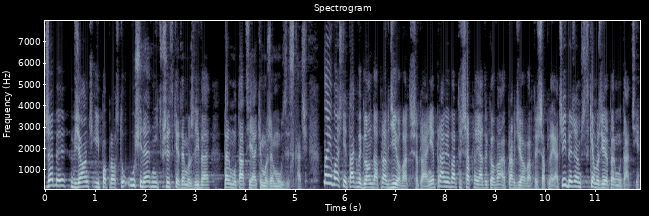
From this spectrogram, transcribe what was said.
żeby wziąć i po prostu uśrednić wszystkie te możliwe permutacje, jakie możemy uzyskać. No i właśnie tak wygląda prawdziwa wartość Shapleya. Nie prawie wartość Shapleya, tylko wa prawdziwa wartość Shapleya. Czyli bierzemy wszystkie możliwe permutacje.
